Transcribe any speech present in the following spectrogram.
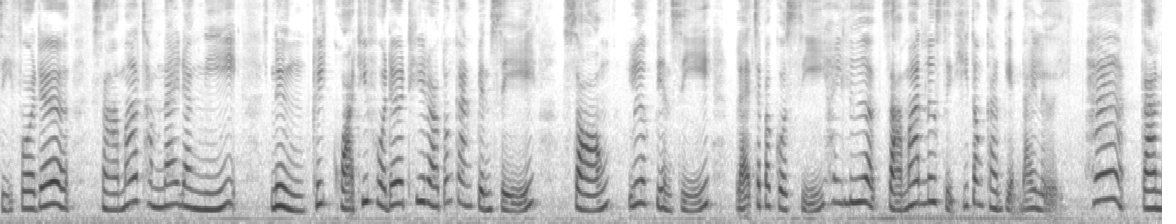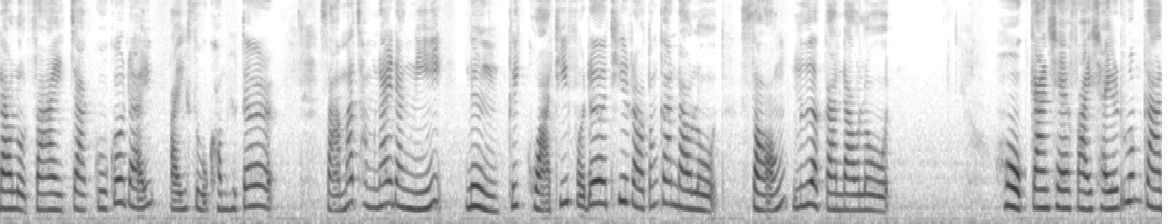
สีโฟลเดอร์สามารถทำได้ดังนี้ 1. คลิกขวาที่โฟลเดอร์ที่เราต้องการเปลี่ยนสี 2. เลือกเปลี่ยนสี และจะปรากฏสีให้เลือก สามารถเลือกสีที่ต้องการเปลี่ยนได้เลย 5. การดาวน์โหลดไฟล์จาก Google Drive ไปสู่คอมพิวเตอร์ สามารถทำได้ดังนี้ 1. คลิกขวาที่โฟลเดอร์ที่เราต้องการดาวน์โหลด 2. เลือกการดาวน์โหลด 6. การแชร์ไฟล์ใช้ร่วมกัน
